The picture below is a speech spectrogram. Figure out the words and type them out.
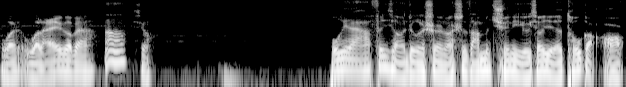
我我来一个呗。嗯行，我给大家分享这个事儿呢，是咱们群里一个小姐姐投稿。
